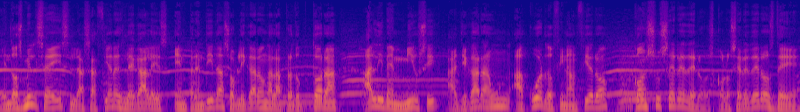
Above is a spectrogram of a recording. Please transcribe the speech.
En 2006, las acciones legales emprendidas obligaron a la productora Aliben Music a llegar a un acuerdo financiero con sus herederos, con los herederos de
